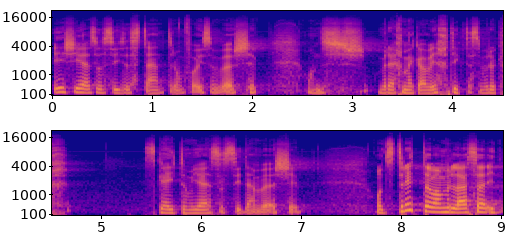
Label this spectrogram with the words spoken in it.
ist Jesus unser Zentrum von unserem Worship? Und es ist mir echt mega wichtig, dass wir wirklich, es geht um Jesus in diesem Worship. Und das Dritte, was wir lesen,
